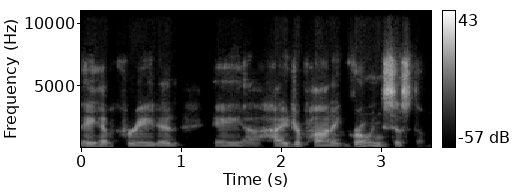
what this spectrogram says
they have created a, a hydroponic growing system.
